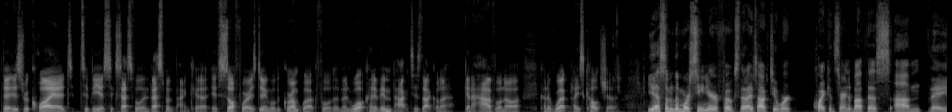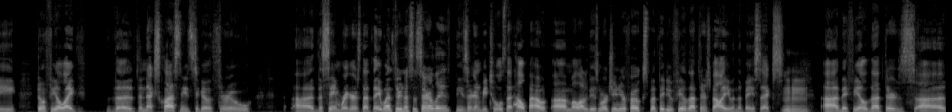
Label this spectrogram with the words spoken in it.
that is required to be a successful investment banker if software is doing all the grunt work for them? And what kind of impact is that going to going to have on our kind of workplace culture? Yeah some of the more senior folks that i talked to were quite concerned about this. Um, they don't feel like the the next class needs to go through uh, the same rigors that they went through necessarily. These are going to be tools that help out um, a lot of these more junior folks, but they do feel that there's value in the basics. Mm-hmm. Uh, they feel that there's uh,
